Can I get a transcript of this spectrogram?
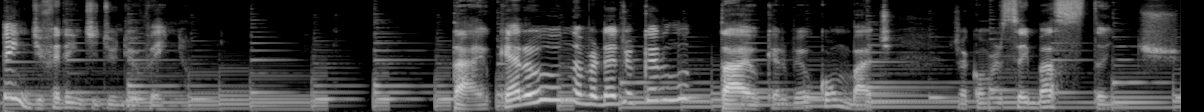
Bem diferente de onde eu venho. Tá, eu quero. Na verdade, eu quero lutar. Eu quero ver o combate. Já conversei bastante.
